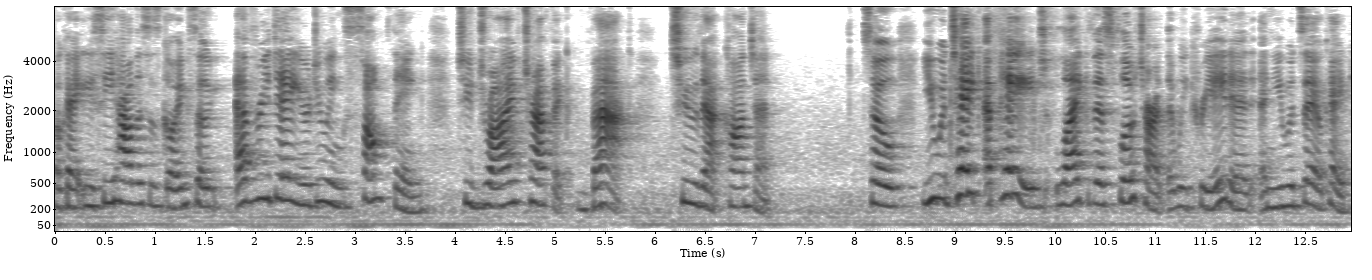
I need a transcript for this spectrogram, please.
Okay, you see how this is going? So every day you're doing something to drive traffic back to that content. So you would take a page like this flowchart that we created and you would say, okay,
